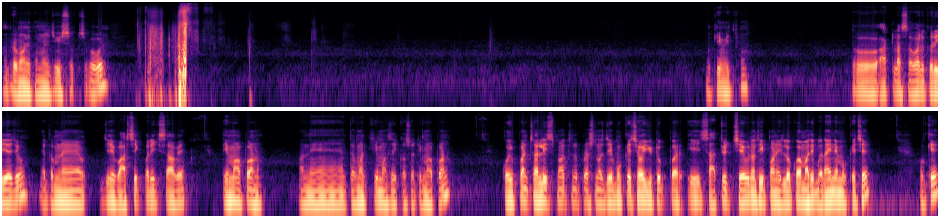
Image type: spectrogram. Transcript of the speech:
આ પ્રમાણે તમે જોઈ શકશો, બરાબર? ઓકે, મિત્રો. તો આટલા સવાલ કરી જજો એ તમને જે વાર્ષિક પરીક્ષા આવે તેમાં પણ અને તમારી ત્રિમાસિક કસોટીમાં પણ કોઈ પણ ચાલીસ માર્ક્સનો પ્રશ્ન જે મૂકે છે યુટ્યુબ પર, એ સાચું જ છે એવું નથી, પણ એ લોકો આમાંથી બનાવીને મૂકે છે. ઓકે?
